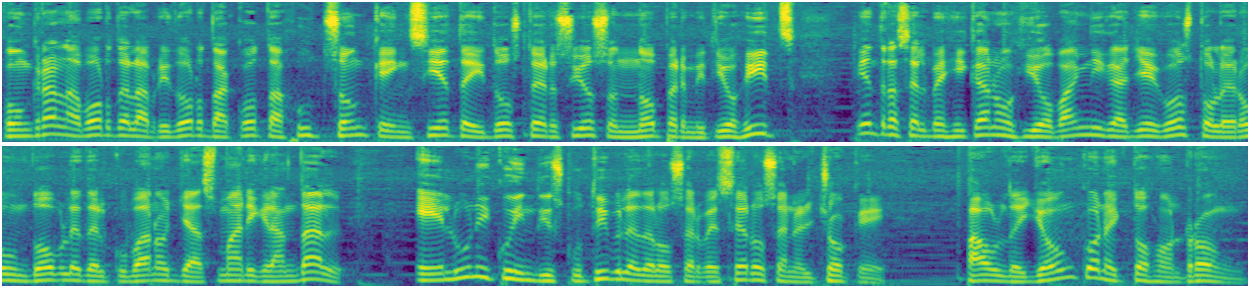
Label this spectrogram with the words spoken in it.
con gran labor del abridor Dakota Hudson que en 7 y 2 tercios no permitió hits, mientras el mexicano Giovanni Gallegos toleró un doble del cubano Yasmari Grandal, el único indiscutible de los cerveceros en el choque. Paul de Jong conectó jonrón.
